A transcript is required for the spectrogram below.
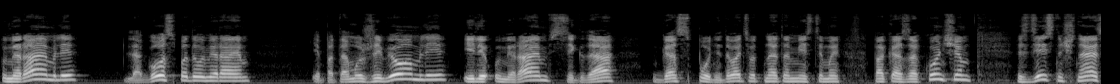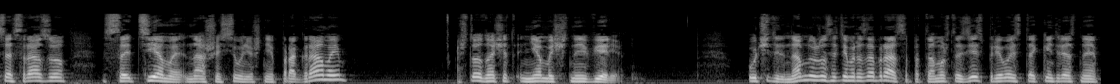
Умираем ли? Для Господа умираем. И потому живем ли или умираем всегда Господне. Давайте вот на этом месте мы пока закончим. Здесь начинается сразу с темы нашей сегодняшней программы – что значит немощной вере? Учитель, нам нужно с этим разобраться, потому что здесь приводятся такие интересные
